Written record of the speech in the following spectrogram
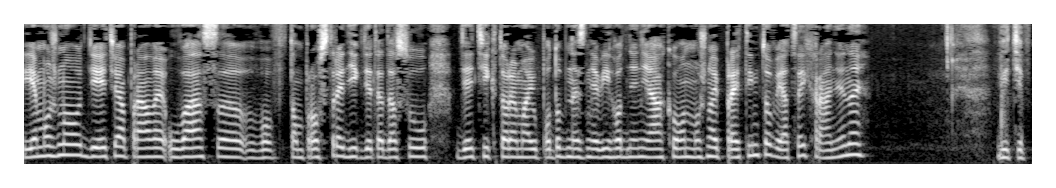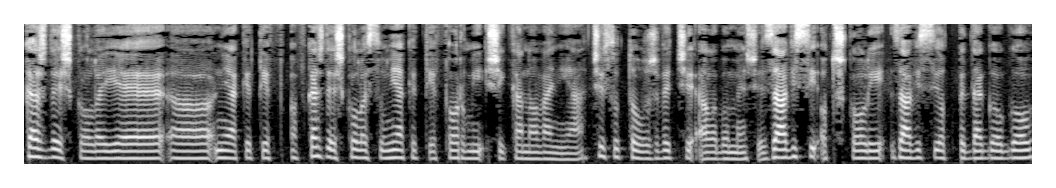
Je možno dieťa práve u vás e, v tom prostredí, kde teda sú deti, ktoré majú podobné znevýhodnenia ako on, možno aj predtým to viacej chránené? Viete, v každej škole je uh, nejaké tie, v každej škole sú nejaké tie formy šikanovania. Či sú to už väčšie alebo menšie. Závisí od školy, závisí od pedagógov,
